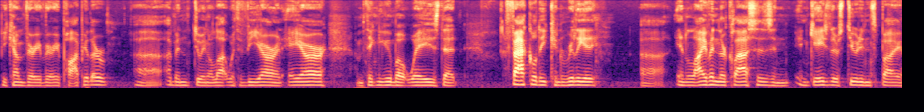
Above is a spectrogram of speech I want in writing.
become very, very popular. Uh, I've been doing a lot with VR and AR. I'm thinking about ways that faculty can really uh, enliven their classes and engage their students by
